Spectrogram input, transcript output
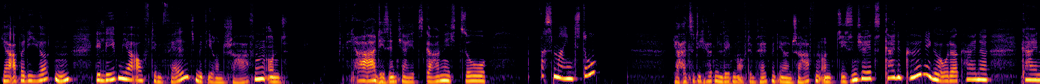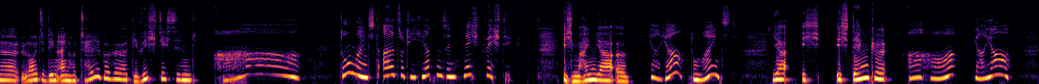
Ja, aber die Hirten, die leben ja auf dem Feld mit ihren Schafen und ja, die sind ja jetzt gar nicht so. Was meinst du? Ja, also die Hirten leben auf dem Feld mit ihren Schafen und die sind ja jetzt keine Könige oder keine keine Leute, denen ein Hotel gehört, die wichtig sind. Ah, du meinst also, die Hirten sind nicht wichtig. Ich meine ja, äh, Ja, ja, du meinst. ja, ich ich denke, Aha, ja, ja.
